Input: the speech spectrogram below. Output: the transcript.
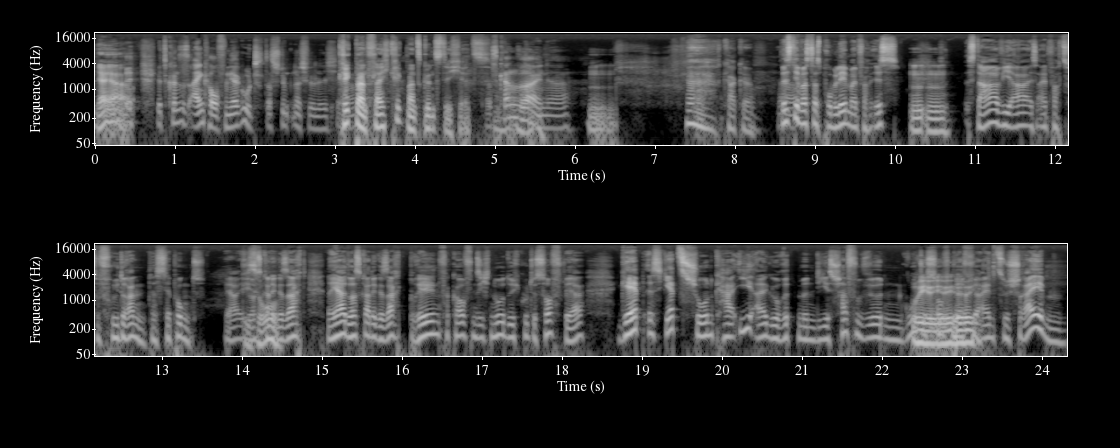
Ja, ja. Jetzt können sie es einkaufen. Ja, gut, das stimmt natürlich. Kriegt ja. man, vielleicht kriegt man es günstig jetzt. Das kann Ja. sein, ja. Hm. Ah, Kacke. Wisst ihr, was das Problem einfach ist? Mhm. Star VR ist einfach zu früh dran. Das ist der Punkt. Ja, du hast Wieso? gerade gesagt, naja, du hast gerade gesagt, Brillen verkaufen sich nur durch gute Software. Gäbe es jetzt schon KI-Algorithmen, die es schaffen würden, gute Uiuiui. Software für einen zu schreiben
